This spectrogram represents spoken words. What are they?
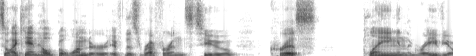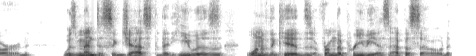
So I can't help but wonder if this reference to Chris playing in the graveyard was meant to suggest that he was one of the kids from the previous episode.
